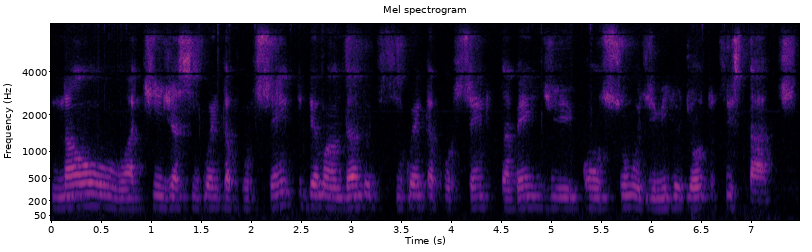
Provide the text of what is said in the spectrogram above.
não atinge a 50%, demandando de 50% também de consumo de milho de outros estados.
